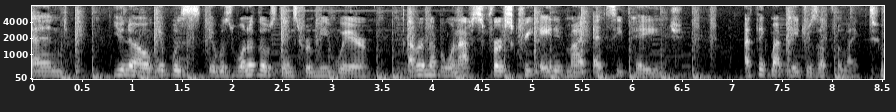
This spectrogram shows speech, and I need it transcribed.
and you know it was it was one of those things for me where i remember when i first created my etsy page i think my page was up for like two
